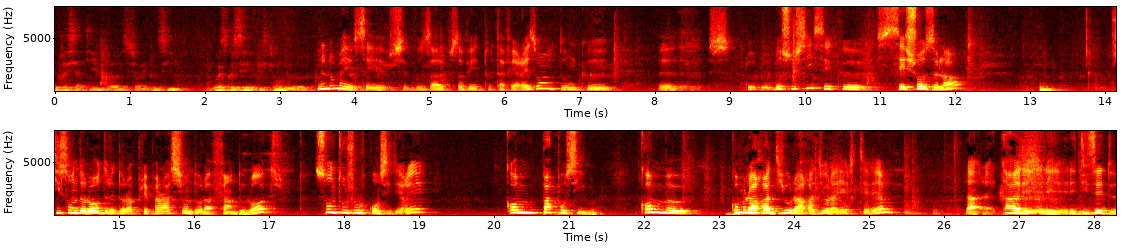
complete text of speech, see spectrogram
dépréciatif euh, sur les Tutsis Ou est-ce que c'est une question de... Non, non, mais c'est- vous, a- vous avez tout à fait raison. Donc, euh, euh, le, le- le souci, c'est que ces choses-là, qui sont de l'ordre de la préparation de la fin de l'autre, sont toujours considérées comme pas possibles. Comme, euh, comme la radio, la radio, la RTLM, la- la- quand elle, disait de,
